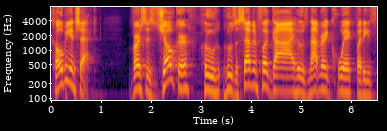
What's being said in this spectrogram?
Kobe and Shaq, versus Joker, who who's a seven foot guy who's not very quick, but he's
